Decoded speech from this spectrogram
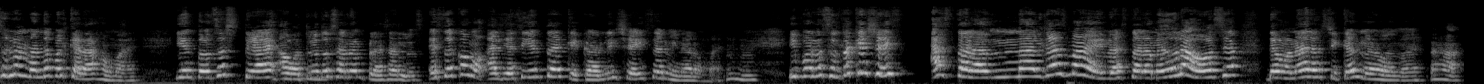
Entonces los manda para el carajo, mae. Y entonces trae a otros dos a reemplazarlos. Esto como al día siguiente de que Carly y Chase terminaron, mae. Ujú. Y pues resulta que Chase hasta las nalgas, mae, hasta la médula ósea de una de las chicas nuevas, mae. Ajá.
